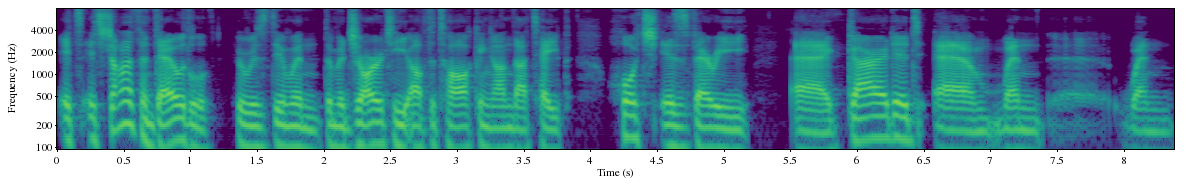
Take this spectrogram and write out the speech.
It's it's Jonathan Dowdall who was doing the majority of the talking on that tape. Hutch is very uh, guarded um, when uh, when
